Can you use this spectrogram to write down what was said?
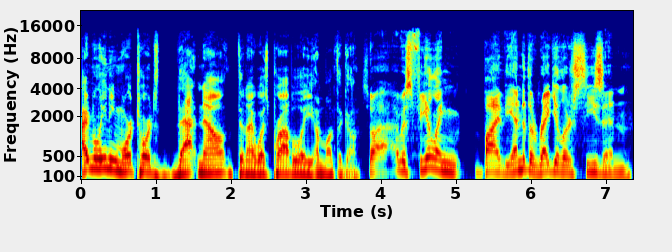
I'm leaning more towards that now than I was probably a month ago. So I was feeling by the end of the regular season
